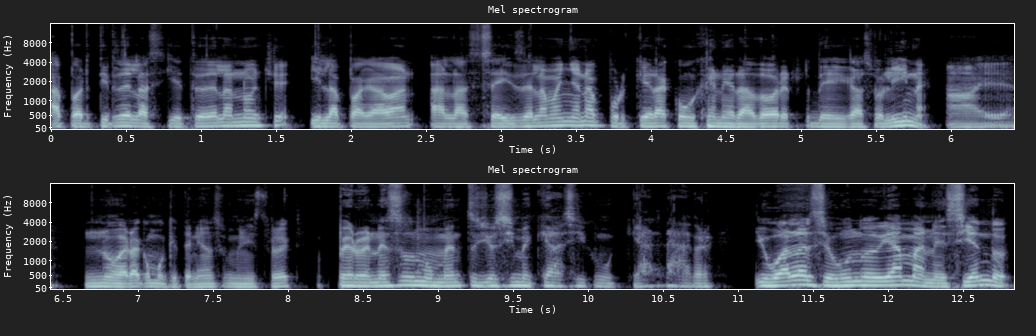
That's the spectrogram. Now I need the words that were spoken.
a partir de las 7 de la noche y la apagaban a las 6 de la mañana porque era con generador de gasolina. Ah, ya, no era como que tenían suministro eléctrico. Pero en esos momentos yo sí me quedé así como que a la ver. Igual al segundo día amaneciendo,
